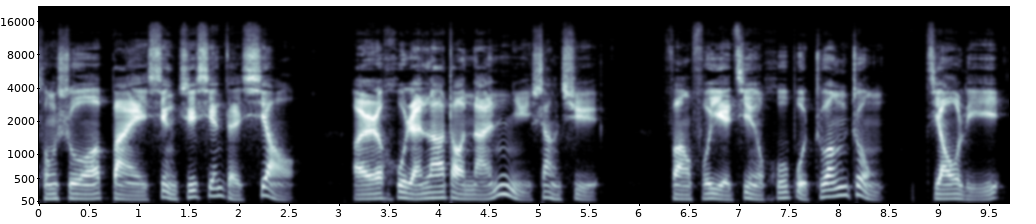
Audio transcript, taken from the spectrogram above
从说百姓之先的孝，而忽然拉到男女上去。仿佛也近乎不庄重、交离，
